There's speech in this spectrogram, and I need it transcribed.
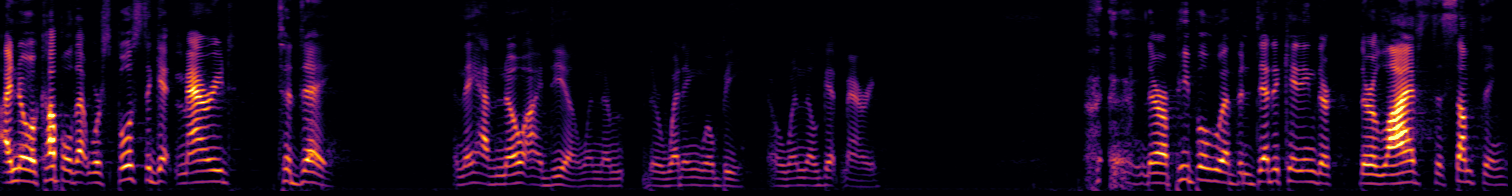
I know a couple that were supposed to get married today and they have no idea when their, their wedding will be or when they'll get married. there are people who have been dedicating their, their lives to something,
